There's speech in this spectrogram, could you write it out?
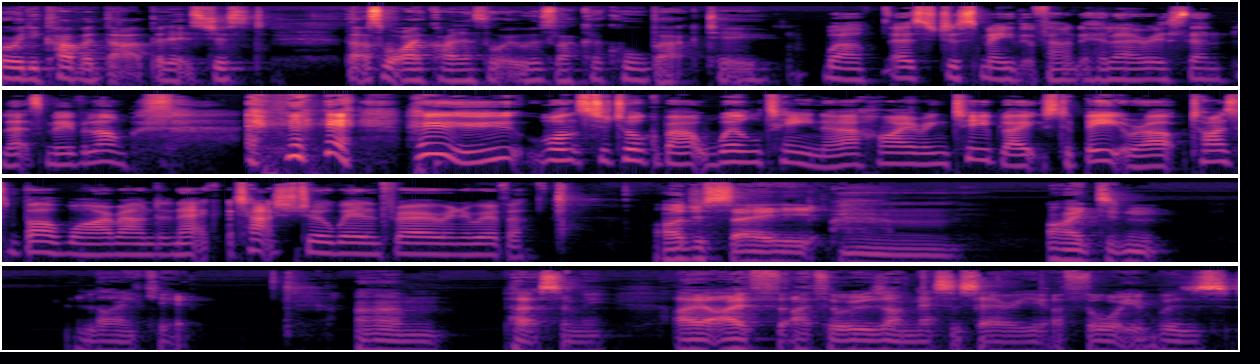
already covered that, but it's just that's what I kind of thought it was like a callback to. Well, it's just me that found it hilarious then. Let's move along. Who wants to talk about Wiltina hiring two blokes to beat her up, tie some barbed wire around her neck, attach her to a wheel and throw her in a river? I'll just say I didn't like it. Um, personally, I I, th- I thought it was unnecessary. I thought it was.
